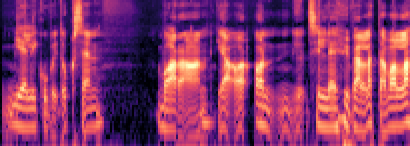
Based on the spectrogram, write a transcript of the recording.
mielikuvituksen varaan ja on, on sille hyvällä tavalla,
